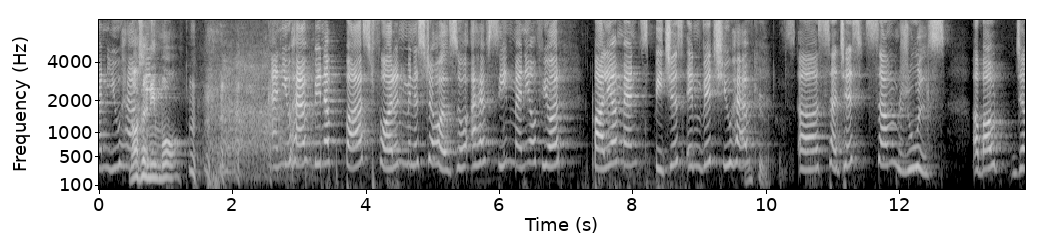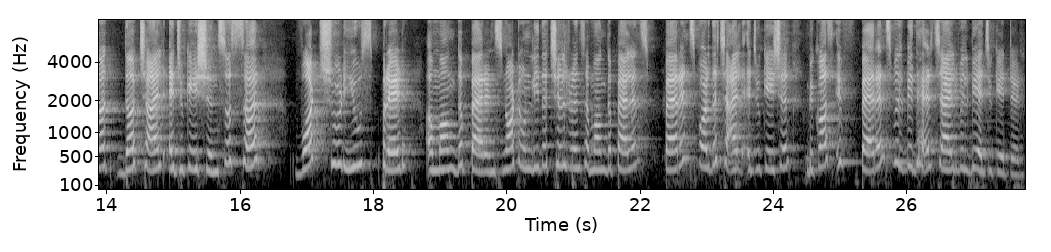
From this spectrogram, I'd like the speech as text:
and you have Not been- anymore. and you have been a past foreign minister also. I have seen many of your parliament speeches in which you have you. uh, suggest some rules about the child education. So, sir, what should you spread among the parents, not only the children's, among the parents, parents for the child education? Because if parents will be there, child will be educated.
